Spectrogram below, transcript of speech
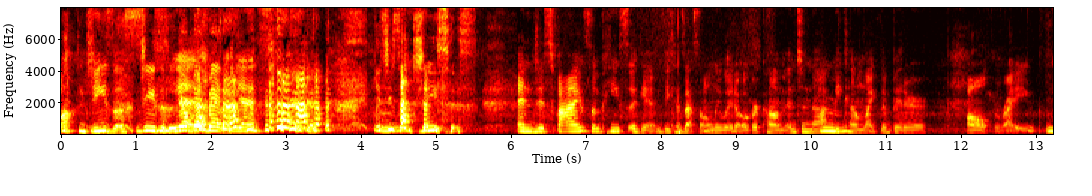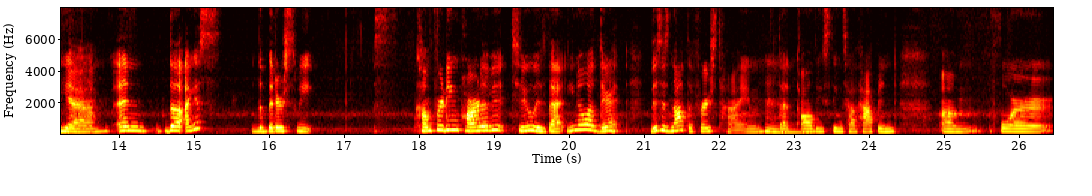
oh Jesus. Jesus, a little Yes. bit better. Yes. Get you some Jesus. and just find some peace again because that's the only way to overcome and to not become like the bitter alt right. Yeah. And the I guess the bittersweet comforting part of it too is that you know what there this is not the first time that all these things have happened um for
